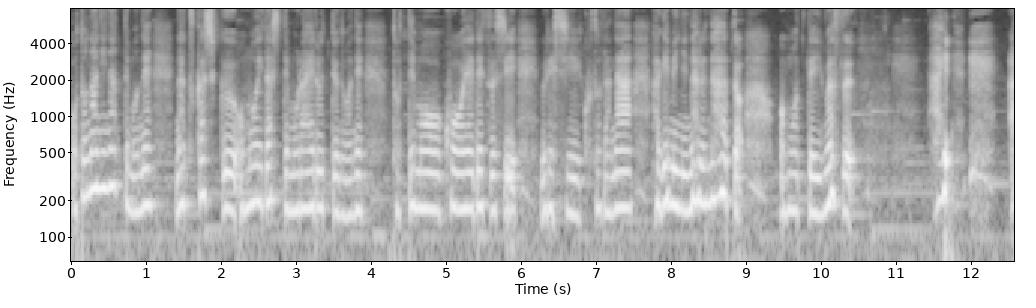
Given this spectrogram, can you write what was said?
大人になってもね懐かしく思い出してもらえるっていうのはねとっても光栄ですし嬉しいことだな励みになるなと思っています。はい明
